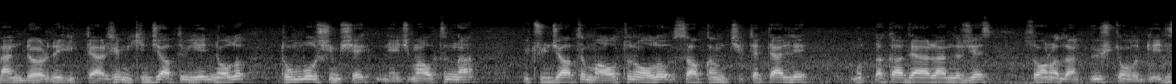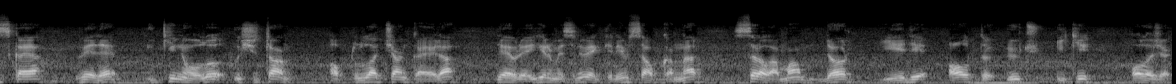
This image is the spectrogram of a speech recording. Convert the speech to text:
ben 4'ü ilk tercihim. İkinci atım yeni nolu Tumbul Şimşek Necmi Altın'la. Üçüncü atım Altınoğlu Safkan'ın çifte telli mutlaka değerlendireceğiz. Sonradan 3 nolu Gediskaya ve de 2 nolu Işıtan Abdullah Çankaya ile devreye girmesini beklediğim safkanlar sıralamam 4, 7, 6, 3, 2 olacak.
